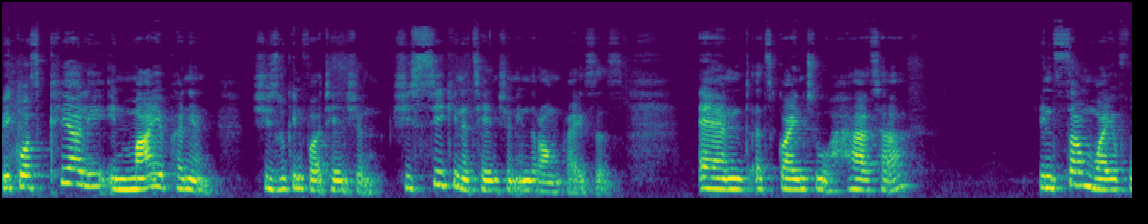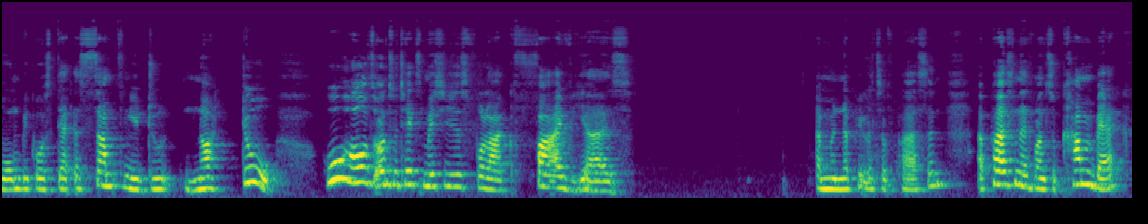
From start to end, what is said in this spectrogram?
Because clearly, in my opinion, she's looking for attention. She's seeking attention in the wrong places. And it's going to hurt her in some way or form because that is something you do not do. Who holds on to text messages for like five years? A manipulative person, a person that wants to come back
